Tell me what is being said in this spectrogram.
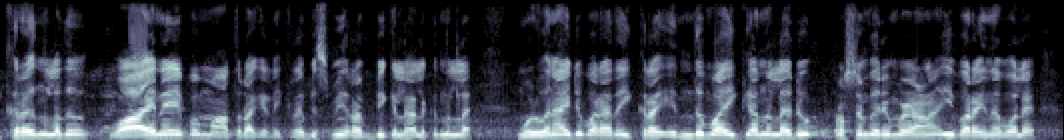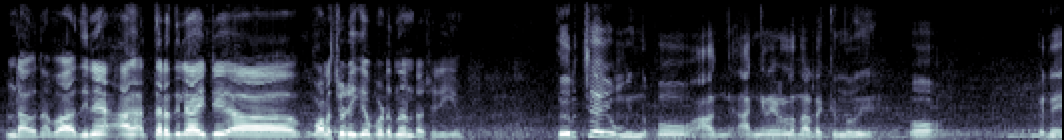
ഇക്ര എന്നുള്ളത് വായനയെ ഇപ്പം മാത്രമാക്കിയാണ് ഇക്ര ബിസ്മി റബ്ബിക്കൽ ഹലക്ക് എന്നുള്ള മുഴുവനായിട്ട് പറയാതെ ഇക്ര എന്തും വായിക്കുക എന്നുള്ള ഒരു പ്രശ്നം വരുമ്പോഴാണ് ഈ പറയുന്ന പോലെ ഉണ്ടാകുന്നത് അപ്പോൾ അതിനെ അത്തരത്തിലായിട്ട് വളച്ചൊടിക്കപ്പെടുന്നുണ്ടോ ശരിക്കും? തീർച്ചയായും. ഇന്നിപ്പോൾ അങ്ങനെയുള്ള നടക്കുന്നത്. ഇപ്പോൾ പിന്നെ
